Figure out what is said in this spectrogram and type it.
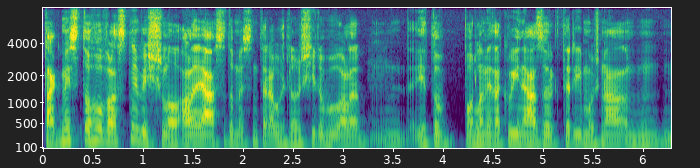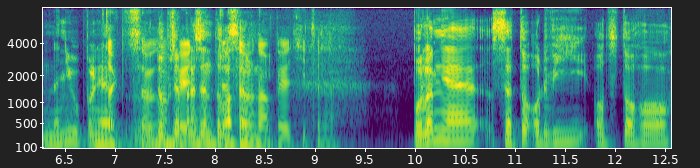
tak mi z toho vlastně vyšlo, ale já se to myslím teda už delší dobu, ale je to podle mě takový názor, který možná není úplně tak dobře prezentovatelný. napětí teda. Podle mě se to odvíjí od toho,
